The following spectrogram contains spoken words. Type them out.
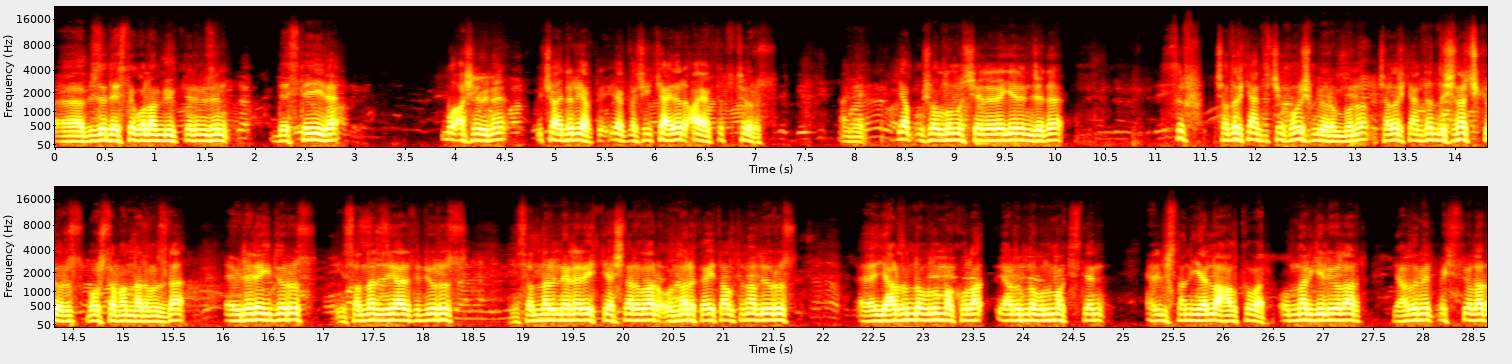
e, bize destek olan büyüklerimizin desteğiyle bu aşevini 3 aydır yak- yaklaşık 2 aydır ayakta tutuyoruz. Yani yapmış olduğumuz şeylere gelince de sırf çadır kent için konuşmuyorum bunu. Çadır kentin dışına çıkıyoruz boş zamanlarımızda. Evlere gidiyoruz, insanları ziyaret ediyoruz. İnsanların nelere ihtiyaçları var onları kayıt altına alıyoruz. Ee, yardımda bulunmak yardımda bulunmak isteyen Elbistan'ın yerli halkı var. Onlar geliyorlar, yardım etmek istiyorlar.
